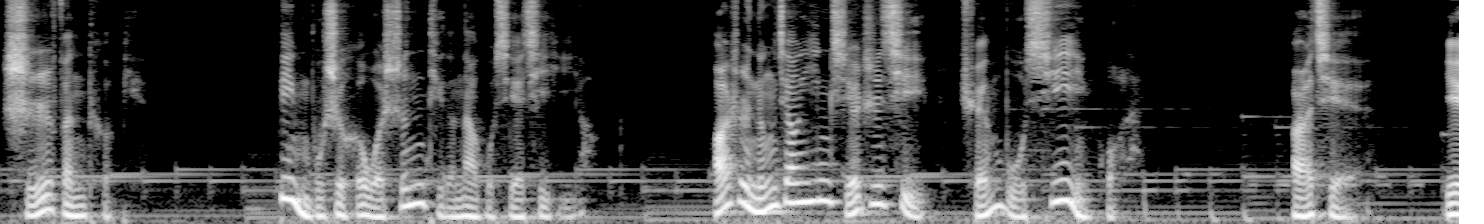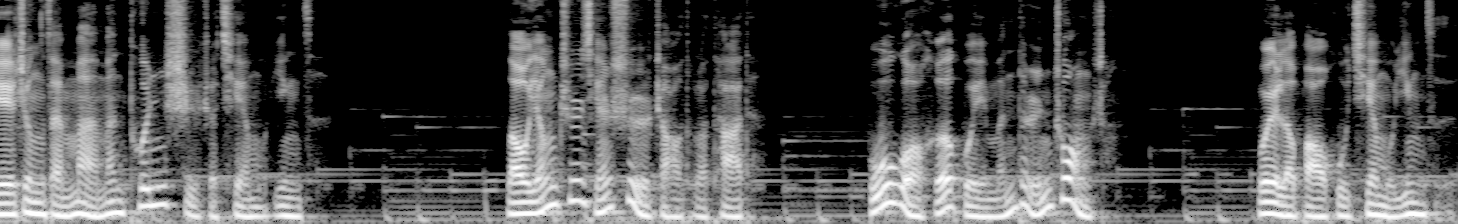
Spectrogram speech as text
十分特别，并不是和我身体的那股邪气一样，而是能将阴邪之气全部吸引过来，而且也正在慢慢吞噬着千木英子。老杨之前是找到了他的。不过和鬼门的人撞上了，为了保护千木英子，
